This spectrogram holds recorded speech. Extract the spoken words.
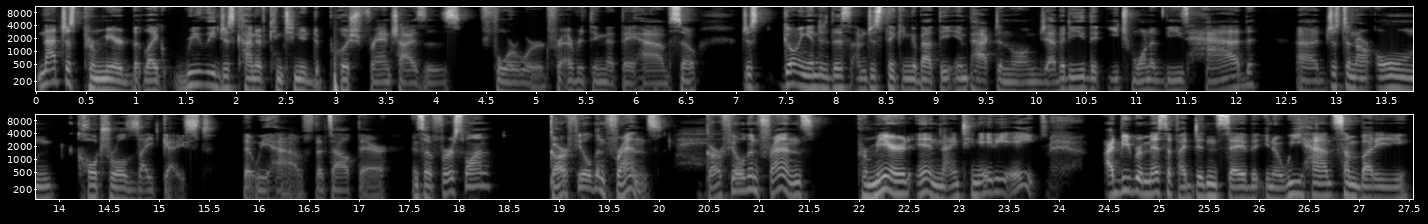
not just premiered, but like really just kind of continued to push franchises forward for everything that they have. So just going into this, I'm just thinking about the impact and longevity that each one of these had, uh, just in our own cultural zeitgeist that we have that's out there. And so, first one, Garfield and Friends. Garfield and Friends premiered in 1988. Man. I'd be remiss if I didn't say that, you know, we had somebody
